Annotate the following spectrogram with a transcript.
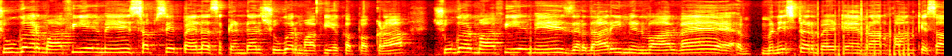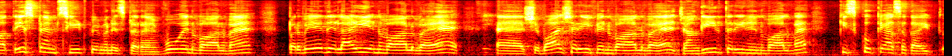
Sugar माफिए में सबसे पहला सिकंडर शुगर माफिया का पकड़ा। शुगर माफिए में जरदारी में इन्वाल्व है मिनिस्टर बैठे हैं इमरान खान के साथ। इस टाइम सीट पे मिनिस्टर हैं वो इन्वाल्व हैं। परवेद इलाई इन्वॉल्व है शहबाज शरीफ इन्वाल्व है जहांगीर तरीन इन्वाल्व है। किसको क्या सदाई तो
